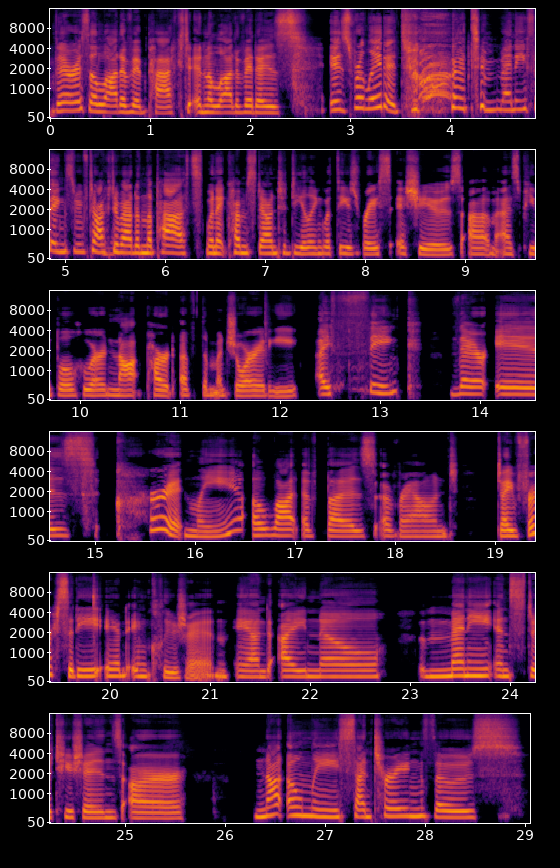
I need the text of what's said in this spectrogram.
There is a lot of impact and a lot of it is is related to to many things we've talked about in the past when it comes down to dealing with these race issues um, as people who are not part of the majority. I think there is currently a lot of buzz around diversity and inclusion and i know many institutions are not only centering those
